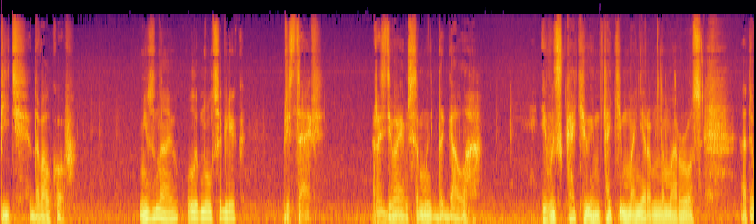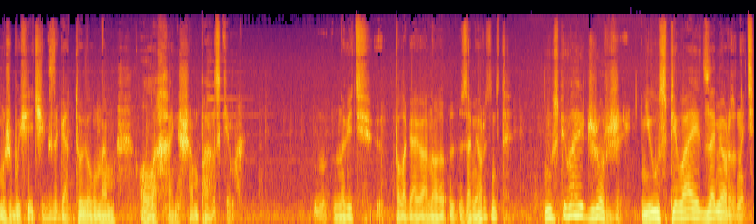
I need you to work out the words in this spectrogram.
пить до волков?» «Не знаю», — улыбнулся грек. «Представь, раздеваемся мы до гола» и выскакиваем таким манером на мороз. А там же буфетчик заготовил нам лохань шампанским. Но ведь, полагаю, оно замерзнет? Не успевает Джорджи, не успевает замерзнуть.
